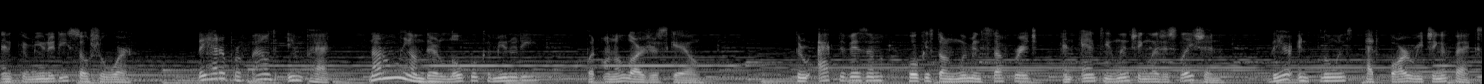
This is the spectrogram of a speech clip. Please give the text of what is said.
and community social work. They had a profound impact not only on their local community, but on a larger scale. Through activism focused on women's suffrage and anti lynching legislation, their influence had far reaching effects.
